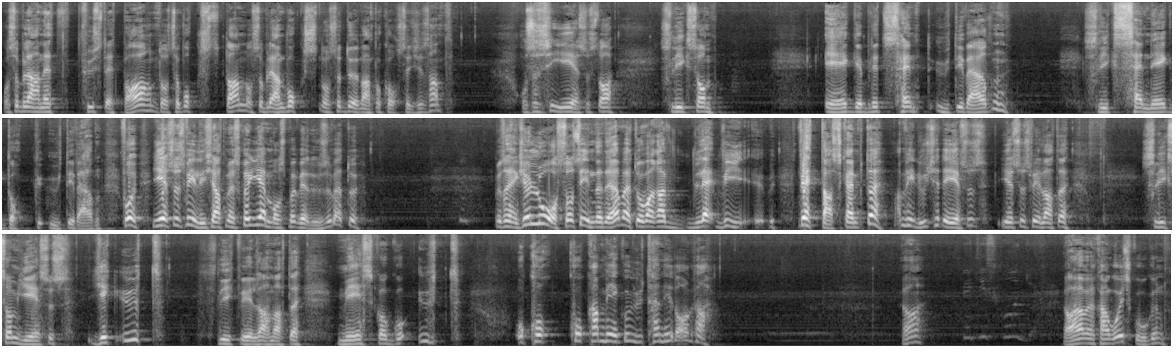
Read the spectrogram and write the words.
Og Så ble han et, først et barn, og så vokste han, og så ble han voksen, og så døde han på korset. ikke sant? Og så sier Jesus da, slik som jeg er blitt sendt ut i verden, slik sender jeg dere ut i verden. For Jesus vil ikke at vi skal gjemme oss på bedehuset. vet du. Vi trenger ikke låse oss inne der du, og være vettaskremte. Han vil jo ikke det, Jesus. Jesus vil at det, slik som Jesus gikk ut, slik vil han at det, vi skal gå ut. Og hvor, hvor kan vi gå ut hen i dag, da? Ja. ja, vi kan gå i skogen.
